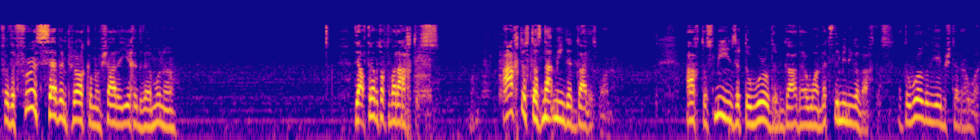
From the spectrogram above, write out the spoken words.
For the first seven prakim of Shara Yichud Ve'emunah, the Alter Rebbe talked about Achdus. Achdus does not mean that God is one. Achdus means that the world and God are one. That's the meaning of Achdus. That the world and the Yebishter are one.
